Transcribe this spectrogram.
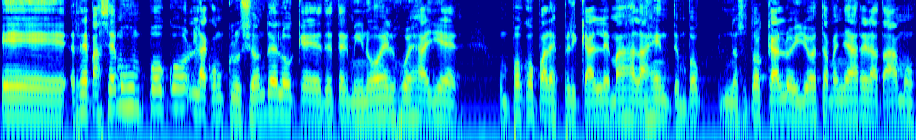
repasemos un poco la conclusión de lo que determinó el juez ayer un poco para explicarle más a la gente. Un poco, nosotros, Carlos y yo, esta mañana relatamos,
